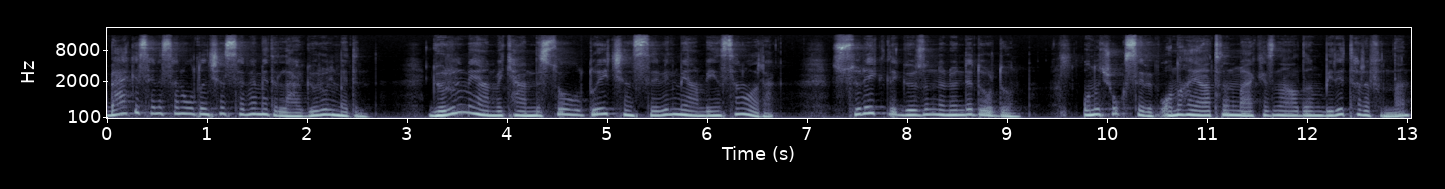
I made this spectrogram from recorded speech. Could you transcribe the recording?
Belki seni sen olduğun için sevemediler, görülmedin. Görülmeyen ve kendisi olduğu için sevilmeyen bir insan olarak sürekli gözünün önünde durduğun, onu çok sevip onu hayatının merkezine aldığın biri tarafından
